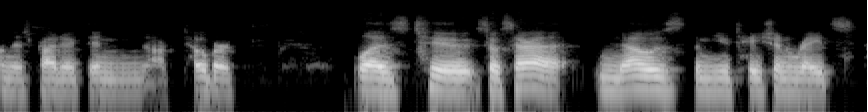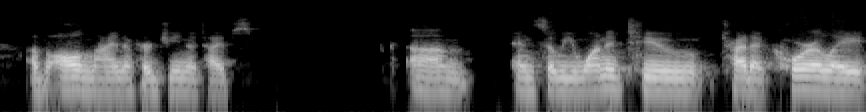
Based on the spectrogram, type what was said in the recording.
on this project in October was to, so Sarah knows the mutation rates of all nine of her genotypes. Um, and so we wanted to try to correlate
